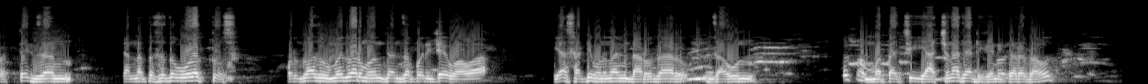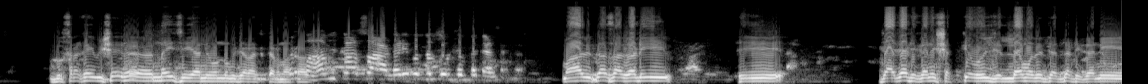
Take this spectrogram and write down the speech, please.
प्रत्येक जण त्यांना तसं तर ओळखतोच. परंतु आज उमेदवार म्हणून त्यांचा परिचय व्हावा यासाठी म्हणून आम्ही दारोदार जाऊन मताची याचना त्या ठिकाणी करत आहोत. दुसरा काही विषय नाहीच या निवडणुकीच्या राजकारणाचा महाविकास आघाडीबद्दल महाविकास आघाडी ही ज्या ज्या ठिकाणी शक्य होईल जिल्ह्यामध्ये त्या त्या ठिकाणी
